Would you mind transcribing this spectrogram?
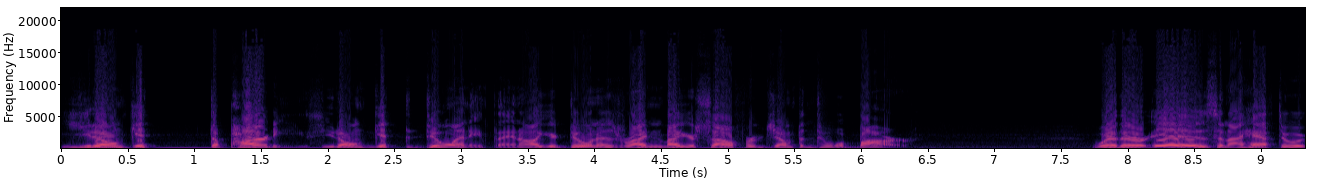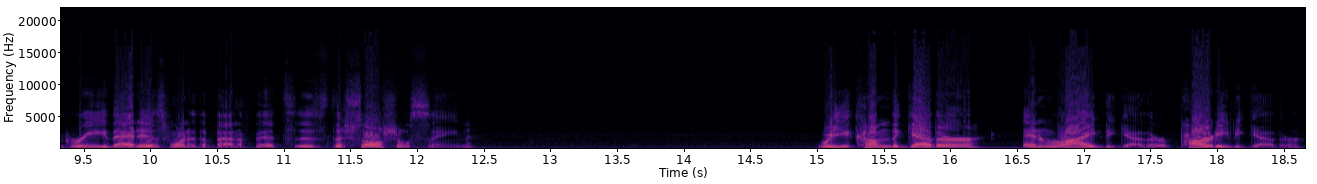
You don't get the parties. You don't get to do anything. All you're doing is riding by yourself or jumping to a bar. Where there is, and I have to agree, that is one of the benefits, is the social scene. Where you come together and ride together, party together.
